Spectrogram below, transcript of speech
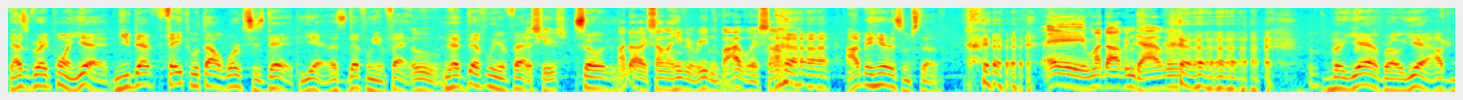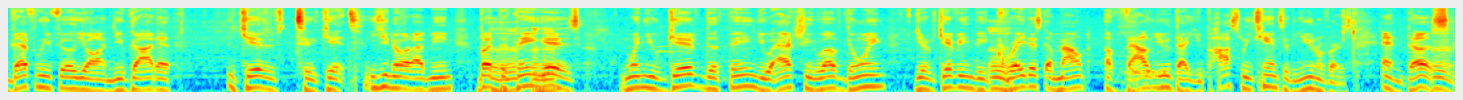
That's a great point. Yeah, you de- faith without works is dead. Yeah, that's definitely a fact. Ooh. That's definitely a fact. That's huge. So My dog sound like he been reading the Bible or something. I've been hearing some stuff. hey, my dog been dabbling. But yeah, bro, yeah, I definitely feel you on. You gotta give to get. You know what I mean? But the Mhm, thing mhm. is, when you give the thing you actually love doing, you're giving the Mm. greatest amount of value that you possibly can to the universe. And thus, Mm.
